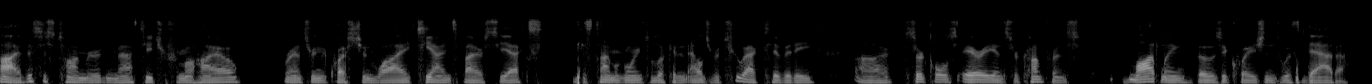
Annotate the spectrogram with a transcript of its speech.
Hi, this is Tom Reardon, math teacher from Ohio. We're answering the question why TI Nspire CX. And this time we're going to look at an Algebra 2 activity, uh, circles, area, and circumference, modeling those equations with data.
